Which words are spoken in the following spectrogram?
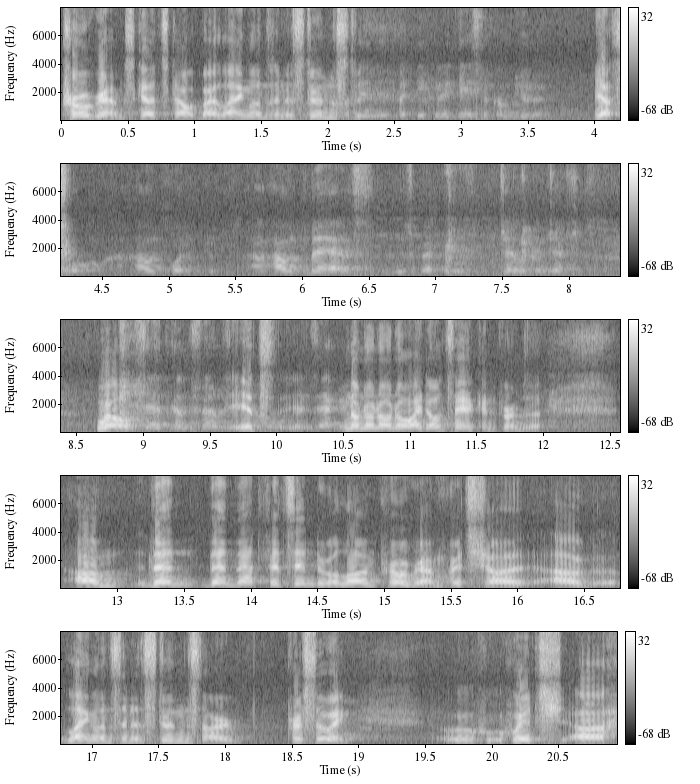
program sketched out by Langlands and his students. But in To, this particular case, you compute it. yes. How it, what how it bears with respect to general conjectures. Well, You it confirms it. it's so exactly- no, no, no, no. I don't say it confirms it. Um, then, then that fits into a long program which uh, uh, Langlands and his students are pursuing, which uh,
